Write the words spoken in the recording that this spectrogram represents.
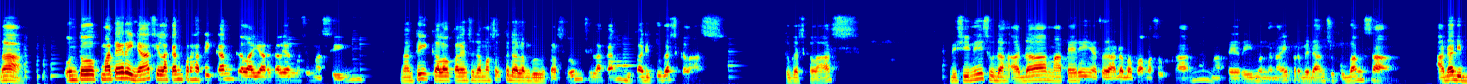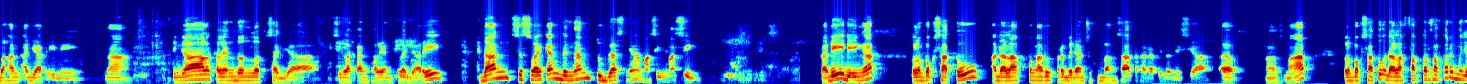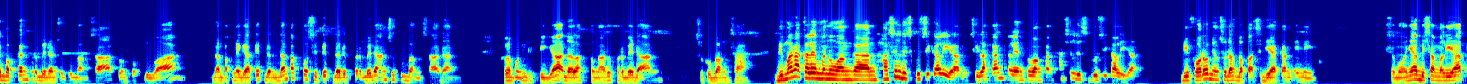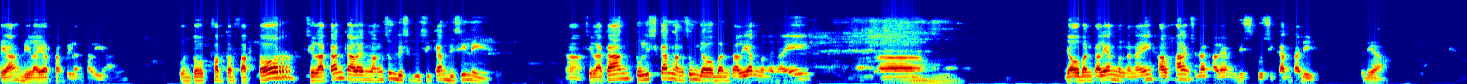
Nah, untuk materinya silahkan perhatikan ke layar kalian masing-masing. Nanti kalau kalian sudah masuk ke dalam Google Classroom, silakan buka di tugas kelas. Tugas kelas. Di sini sudah ada materinya, sudah ada Bapak masukkan materi mengenai perbedaan suku bangsa. Ada di bahan ajar ini. Nah, tinggal kalian download saja, silakan kalian pelajari, dan sesuaikan dengan tugasnya masing-masing. Tadi diingat, kelompok satu adalah pengaruh perbedaan suku bangsa terhadap Indonesia. Eh, eh, maaf, kelompok satu adalah faktor-faktor yang menyebabkan perbedaan suku bangsa. Kelompok dua, dampak negatif dan dampak positif dari perbedaan suku bangsa. Dan kelompok yang ketiga adalah pengaruh perbedaan suku bangsa. Di mana kalian menuangkan hasil diskusi kalian, silahkan kalian tuangkan hasil diskusi kalian di forum yang sudah Bapak sediakan ini. Semuanya bisa melihat ya di layar tampilan kalian. Untuk faktor-faktor, silakan kalian langsung diskusikan di sini. Nah, silakan tuliskan langsung jawaban kalian mengenai uh, jawaban kalian mengenai hal-hal yang sudah kalian diskusikan tadi. Jadi ya,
